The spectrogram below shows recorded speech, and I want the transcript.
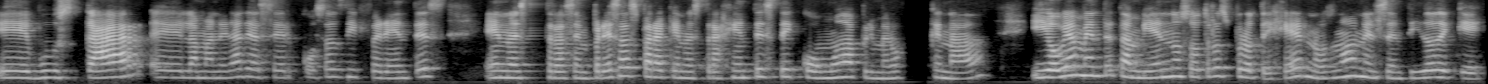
eh, buscar eh, la manera de hacer cosas diferentes en nuestras empresas para que nuestra gente esté cómoda primero que nada. Y obviamente también nosotros protegernos, ¿no? En el sentido de que,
